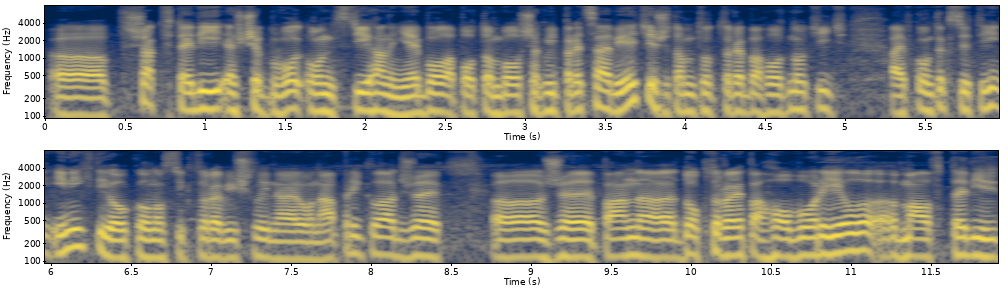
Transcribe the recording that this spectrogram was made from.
e, však vtedy ešte on stíhaný nebol a potom bol. Však vy predsa viete, že tam to treba hodnotiť aj v kontexte tých iných tých okolností, ktoré vyšli na jeho. Napríklad, že, že pán doktor Repa hovoril, mal vtedy,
